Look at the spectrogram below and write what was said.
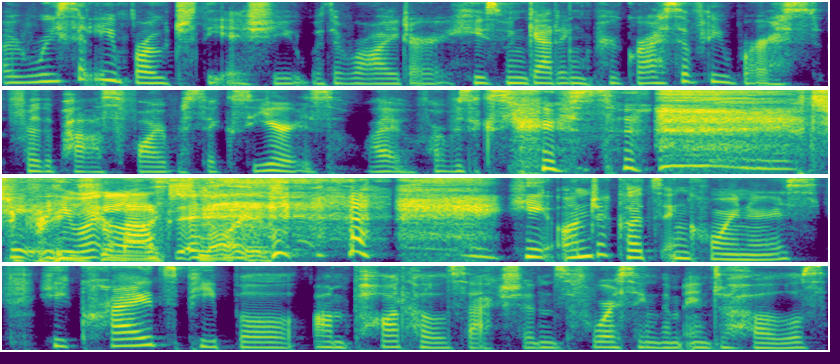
I recently broached the issue with a rider who's been getting progressively worse for the past five or six years. Wow, five or six years. He, he went last. he undercuts in corners. He crowds people on pothole sections, forcing them into holes,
